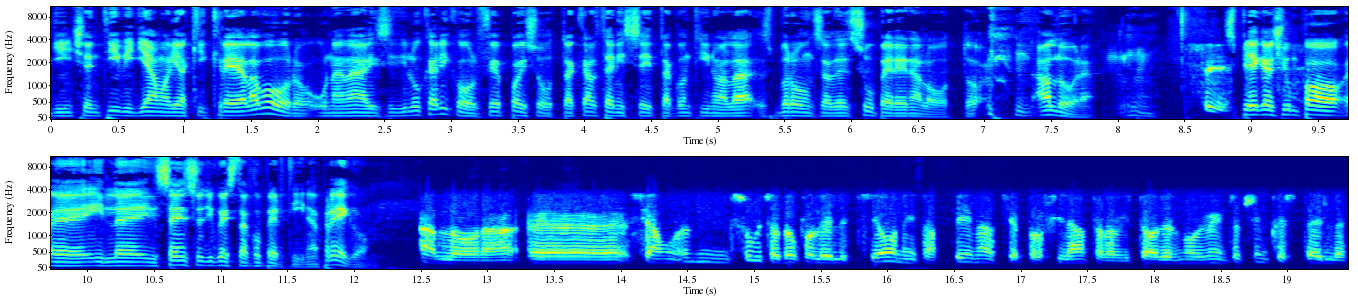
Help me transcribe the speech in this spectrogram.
gli incentivi diamoli a chi crea lavoro, un'analisi di Luca Ricolfi e poi sotto a Caltanissetta continua la sbronza del super enalotto. allora, Sì, spiegaci un po' eh, il, il senso di questa copertina, prego. allora, eh, siamo mm, subito dopo le elezioni, appena si è profilata la vittoria del Movimento 5 Stelle,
